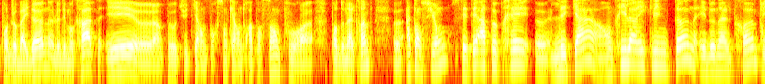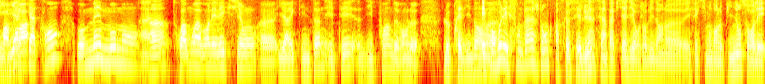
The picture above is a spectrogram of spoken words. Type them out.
pour Joe Biden, le démocrate, et euh, un peu au-dessus de 40%, 43% pour, euh, pour Donald Trump. attention, c'était à peu près l'écart entre Hillary Clinton et Donald Trump il y a quatre ans, au même moment. Hein, trois mois avant l'élection, Hillary Clinton était 10 points devant le, le président. Et pour vous, les sondages, donc, parce que c'est un papier à lire aujourd'hui, dans le, effectivement, dans l'opinion, sur les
